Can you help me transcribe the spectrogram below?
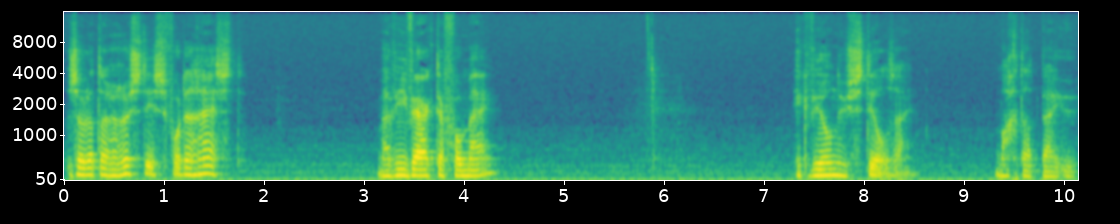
zodat er rust is voor de rest. Maar wie werkt er voor mij? Ik wil nu stil zijn. Mag dat bij u?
